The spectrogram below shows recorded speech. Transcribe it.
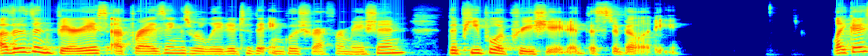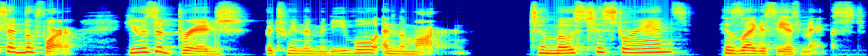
Other than various uprisings related to the English Reformation, the people appreciated the stability. Like I said before, he was a bridge between the medieval and the modern. To most historians, his legacy is mixed.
